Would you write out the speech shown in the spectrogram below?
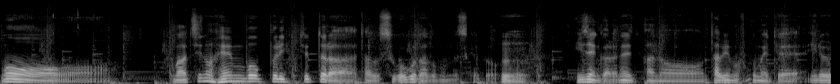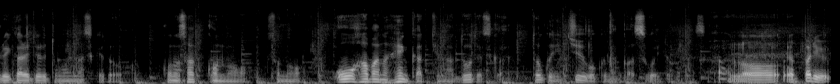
もう街の変貌っぷりって言ったら多分すごいことだと思うんですけど、うん以前からねあの旅も含めていろいろ行かれてると思いますけどこの昨今のその大幅な変化っていうのはどうですか？特に中国なんかはすごいと思いますかあのやっぱり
